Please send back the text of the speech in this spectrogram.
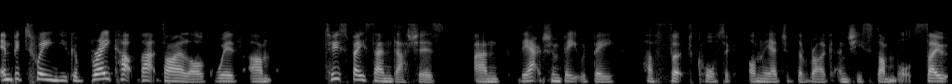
in between, you could break up that dialogue with um, two space N dashes, and the action beat would be her foot caught on the edge of the rug and she stumbled. So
